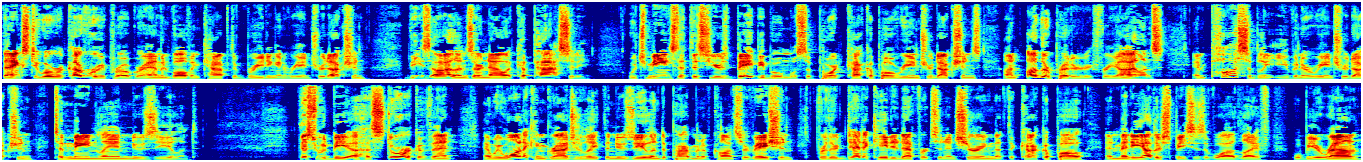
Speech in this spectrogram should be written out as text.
Thanks to a recovery program involving captive breeding and reintroduction, These islands are now at capacity, which means that this year's baby boom will support kakapo reintroductions on other predatory free islands and possibly even a reintroduction to mainland New Zealand. This would be a historic event, and we want to congratulate the New Zealand Department of Conservation for their dedicated efforts in ensuring that the kakapo and many other species of wildlife will be around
